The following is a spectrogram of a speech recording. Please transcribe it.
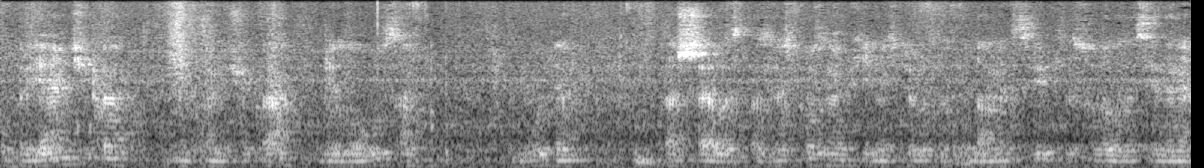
Купріянчика, Михайлчука, Білоуса, лист, В зв'язку з необхідністю виклику даних свідків судове засідання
